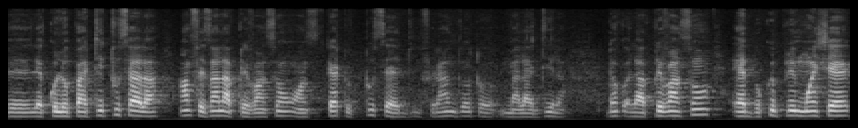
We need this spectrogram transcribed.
euh, les colopathies, tout ça là, en faisant la prévention, on traite toutes ces différentes autres maladies là. Donc la prévention est beaucoup plus moins chère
